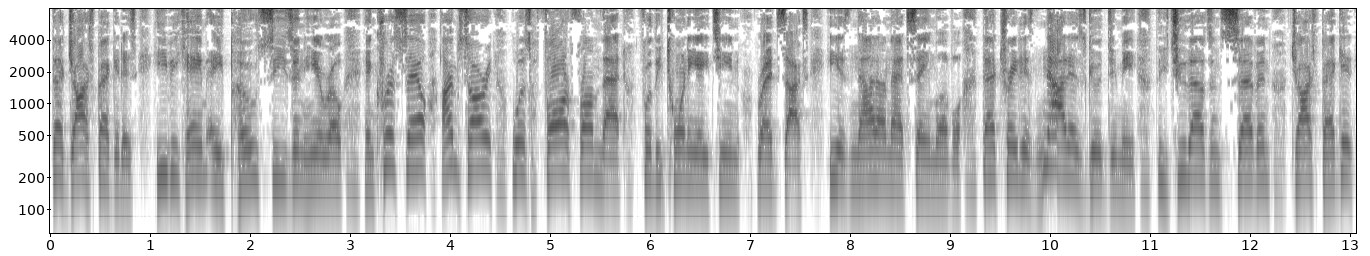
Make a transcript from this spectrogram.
that Josh Beckett is. He became a postseason hero, and Chris Sale, I'm sorry, was far from that for the 2018 Red Sox. He is not on that same level. That trade is not as good to me. The 2007 Josh Beckett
